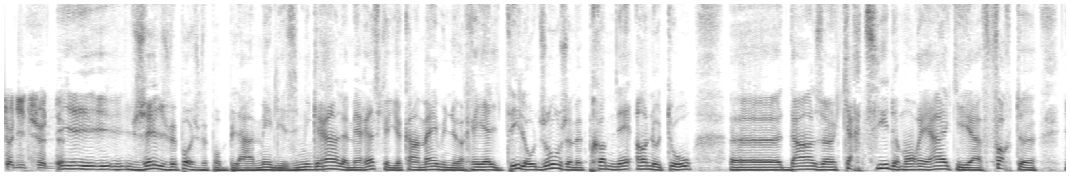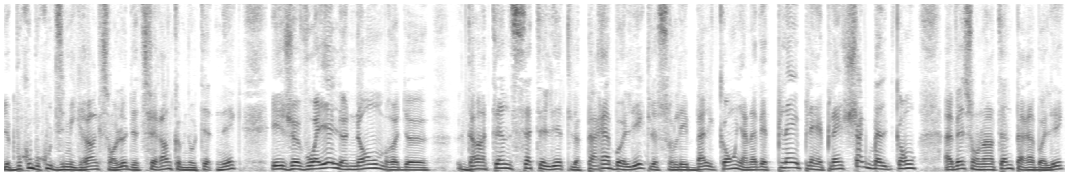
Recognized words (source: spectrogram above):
solitudes. Et, Gilles, je veux pas, je veux pas blâmer les immigrants, là, mais reste qu'il y a quand même une réalité. L'autre jour, je me promenais en auto euh, dans un quartier de Montréal qui est à forte. il y a beaucoup, beaucoup d'immigrants qui sont là de différentes communautés ethniques, et je voyais le nombre de d'antennes satellites, le parabolique sur les balcons. Il y en avait plein, plein, plein. Chaque balcon avait son antenne parabolique.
